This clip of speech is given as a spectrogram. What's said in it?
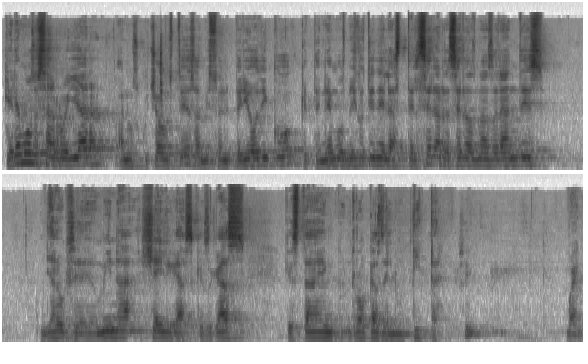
Queremos desarrollar, han escuchado ustedes, han visto en el periódico que tenemos, México tiene las terceras reservas más grandes de algo que se denomina shale gas, que es gas que está en rocas de lutita. Bueno,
